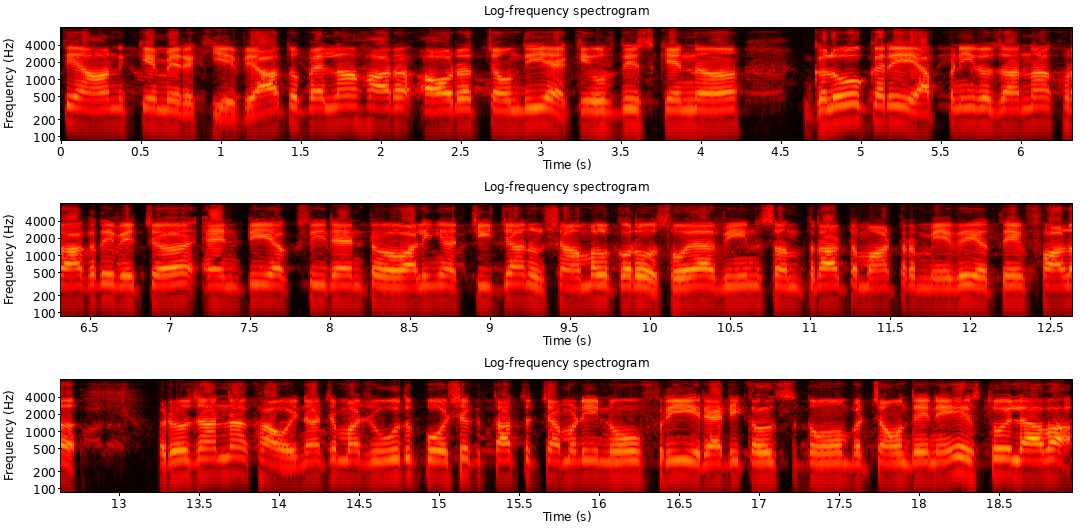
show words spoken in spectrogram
ਧਿਆਨ ਕਿਵੇਂ ਰੱਖੀਏ? ਵਿਆਹ ਤੋਂ ਪਹਿਲਾਂ ਹਰ ਔਰਤ ਚਾਹੁੰਦੀ ਹੈ ਕਿ ਉਸ ਦੀ ਸਕਿਨ ਗਲੋ ਕਰੇ। ਆਪਣੀ ਰੋਜ਼ਾਨਾ ਖੁਰਾਕ ਦੇ ਵਿੱਚ ਐਂਟੀਆਕਸੀਡੈਂਟ ਵਾਲੀਆਂ ਚੀਜ਼ਾਂ ਨੂੰ ਸ਼ਾਮਲ ਕਰੋ। ਸੋਇਆਬੀਨ, ਸੰਤਰਾ, ਟਮਾਟਰ, ਮੇਵੇ ਅਤੇ ਫਲ। ਰੋਜ਼ਾਨਾ ਖਾਓ। ਇਹਨਾਂ 'ਚ ਮੌਜੂਦ ਪੋਸ਼ਕ ਤੱਤ ਚਮੜੀ ਨੂੰ ਫ੍ਰੀ ਰੈਡੀਕਲਸ ਤੋਂ ਬਚਾਉਂਦੇ ਨੇ। ਇਸ ਤੋਂ ਇਲਾਵਾ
